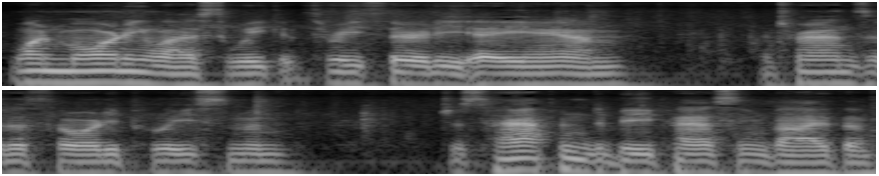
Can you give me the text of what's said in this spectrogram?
One morning last week at 3:30 a.m., a transit authority policeman just happened to be passing by the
